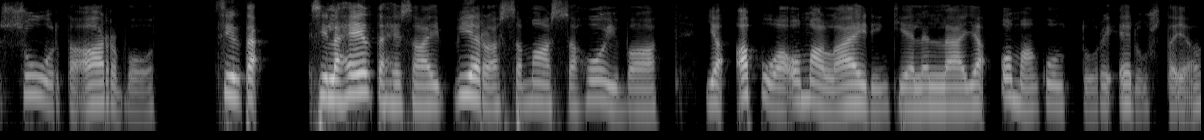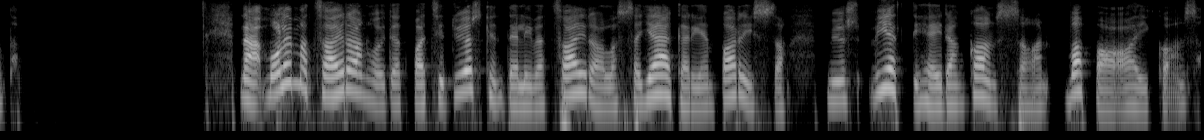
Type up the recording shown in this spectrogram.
suurta arvoa, siltä, sillä heiltä he sai vieraassa maassa hoivaa ja apua omalla äidinkielellään ja oman kulttuurin edustajalta. Nämä molemmat sairaanhoitajat paitsi työskentelivät sairaalassa jääkärien parissa, myös vietti heidän kanssaan vapaa-aikaansa.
